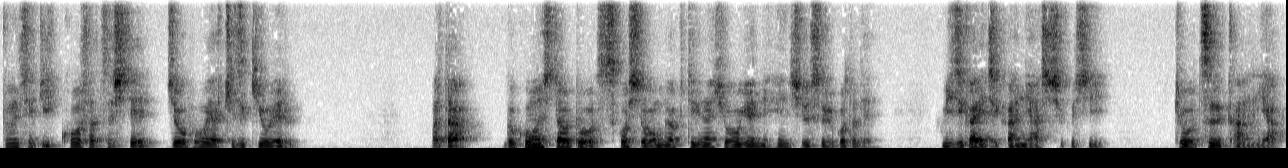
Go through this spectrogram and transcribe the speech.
分析、考察して情報や気づきを得る。また、録音した音を少し音楽的な表現に編集することで、短い時間に圧縮し、共通感や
